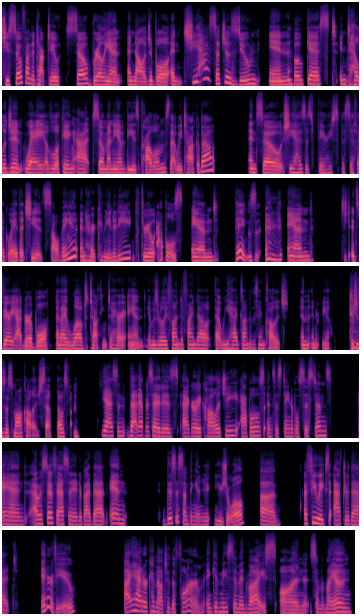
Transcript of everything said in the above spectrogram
She's so fun to talk to, so brilliant and knowledgeable. And she has such a zoomed in, focused, intelligent way of looking at so many of these problems that we talk about. And so she has this very specific way that she is solving it in her community through apples and pigs. and it's very admirable. And I loved talking to her. And it was really fun to find out that we had gone to the same college in the interview, which is a small college. So that was fun. Yes, and that episode is agroecology, apples, and sustainable systems. And I was so fascinated by that. And this is something unusual. Uh, a few weeks after that interview, I had her come out to the farm and give me some advice on some of my own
